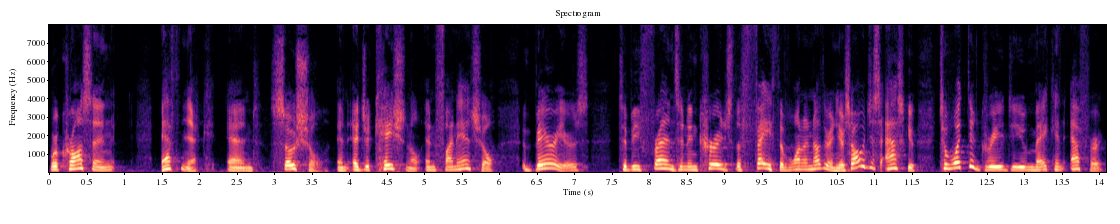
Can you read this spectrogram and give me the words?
we're crossing ethnic and social and educational and financial barriers to be friends and encourage the faith of one another in here. So I would just ask you to what degree do you make an effort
